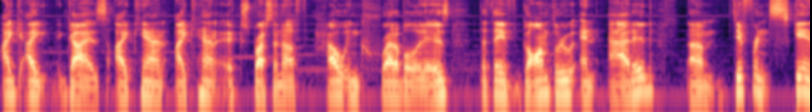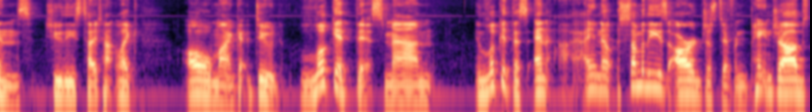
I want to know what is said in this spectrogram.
I, I guys I can't I can't express enough how incredible it is that they've gone through and added um different skins to these titan like oh my god dude look at this man. Look at this. And I know some of these are just different paint jobs.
